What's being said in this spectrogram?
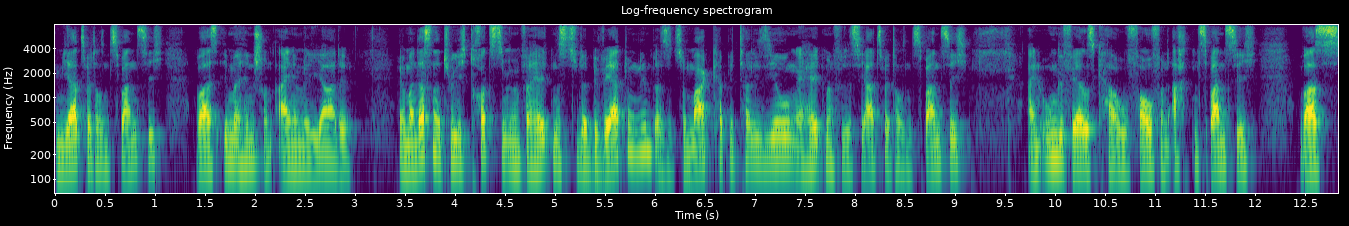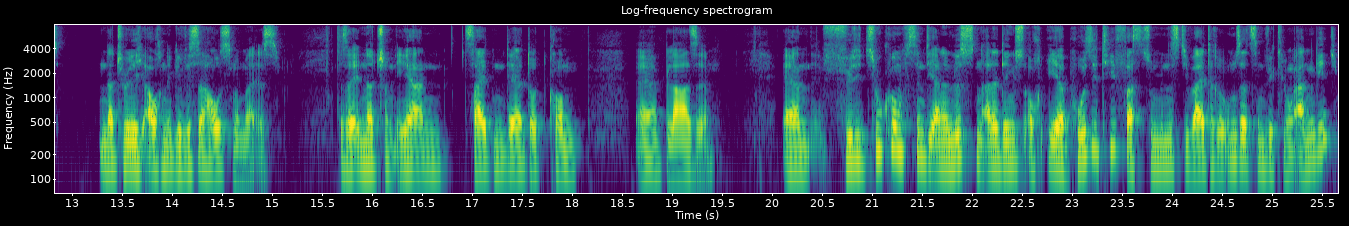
Im Jahr 2020 war es immerhin schon eine Milliarde. Wenn man das natürlich trotzdem im Verhältnis zu der Bewertung nimmt, also zur Marktkapitalisierung, erhält man für das Jahr 2020 ein ungefähres KUV von 28, was natürlich auch eine gewisse Hausnummer ist. Das erinnert schon eher an Zeiten der Dotcom-Blase. Ähm, für die Zukunft sind die Analysten allerdings auch eher positiv, was zumindest die weitere Umsatzentwicklung angeht.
